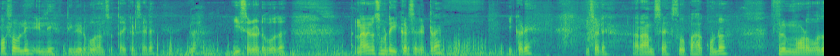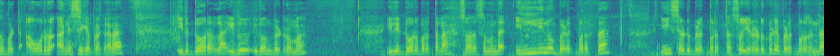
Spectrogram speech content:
ಮೋಸ್ಟ್ ಆಫ್ಲಿ ಇಲ್ಲಿ ಟಿ ವಿ ಇಡ್ಬೋದು ಅನ್ಸುತ್ತೆ ಈ ಕಡೆ ಸೈಡ್ ಇಲ್ಲ, ಈ ಸೈಡ್ ಇಡ್ಬೋದು. ಸುಮ್ಮನೆ ಈ ಕಡೆ ಸೈಡ್ ಇಟ್ಟರೆ ಈ ಕಡೆ, ಈ ಸೈಡ್ ಆರಾಮ್ಸೆ ಸೋಫಾ ಹಾಕ್ಕೊಂಡು ಫಿಲ್ಮ್ ನೋಡ್ಬೋದು. ಬಟ್ ಅವ್ರ ಅನಿಸಿಕೆ ಪ್ರಕಾರ ಇದು ಡೋರ್ ಅಲ್ಲ, ಇದು, ಇದೊಂದು ಬೆಡ್ರೂಮ್ ಇಲ್ಲಿ ಡೋರ್ ಬರುತ್ತಲ್ಲ ಸೊ ಅದ್ರ ಸಂಬಂಧ ಇಲ್ಲಿನೂ ಬೆಳಕು ಬರುತ್ತೆ? ಈ ಸೈಡು ಬೆಳಕು ಬರುತ್ತೆ. ಸೊ ಎರಡೂ ಕಡೆ ಬೆಳಕು ಬರೋದ್ರಿಂದ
